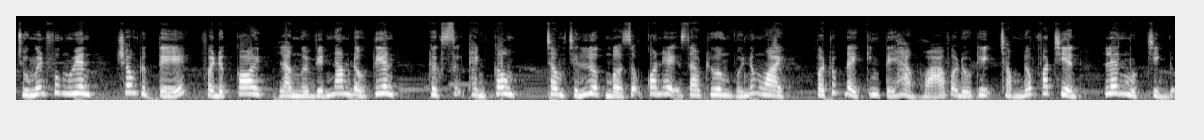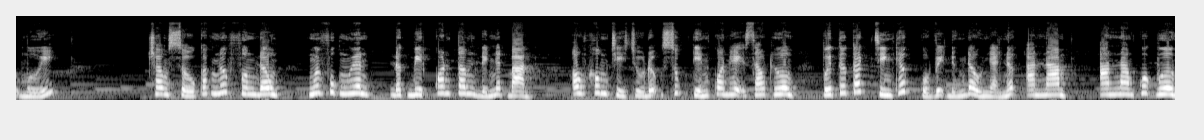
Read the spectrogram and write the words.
Chủ Nguyễn Phúc Nguyên trong thực tế phải được coi là người Việt Nam đầu tiên thực sự thành công trong chiến lược mở rộng quan hệ giao thương với nước ngoài và thúc đẩy kinh tế hàng hóa và đô thị trong nước phát triển lên một trình độ mới. Trong số các nước phương Đông, Nguyễn Phúc Nguyên đặc biệt quan tâm đến Nhật Bản. Ông không chỉ chủ động xúc tiến quan hệ giao thương với tư cách chính thức của vị đứng đầu nhà nước An Nam, An Nam Quốc Vương,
